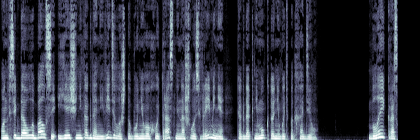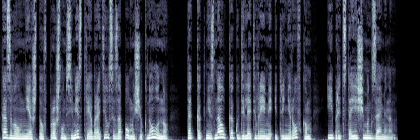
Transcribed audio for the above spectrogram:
Он всегда улыбался, и я еще никогда не видела, чтобы у него хоть раз не нашлось времени, когда к нему кто-нибудь подходил. Блейк рассказывал мне, что в прошлом семестре обратился за помощью к Нолану, так как не знал, как уделять время и тренировкам, и предстоящим экзаменам.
